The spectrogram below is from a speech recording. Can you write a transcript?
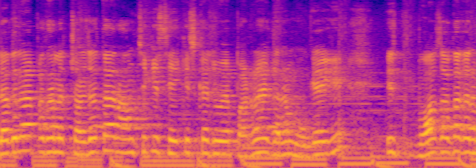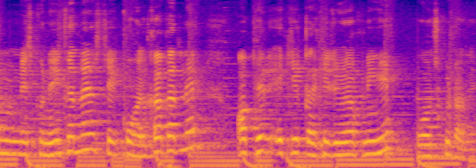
लग रहा है पता लग चल जाता है आराम से कि सेक इसका जो है पड़ रहा है गर्म हो गया ये। इस बहुत ज़्यादा गर्म हमने इसको नहीं करना है सेक को हल्का कर लें और फिर एक एक करके जो है अपनी ये बॉल्स को डालें।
